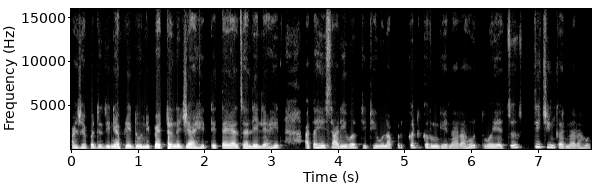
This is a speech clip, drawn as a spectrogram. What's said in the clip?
अशा पद्धतीने आपले दोन्ही पॅटर्न जे आहेत ते तयार झालेले आहेत. आता हे साडीवरती ठेवून आपण कट करून घेणार आहोत व याचं स्टिचिंग करणार आहोत.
